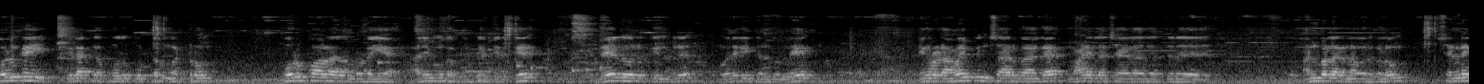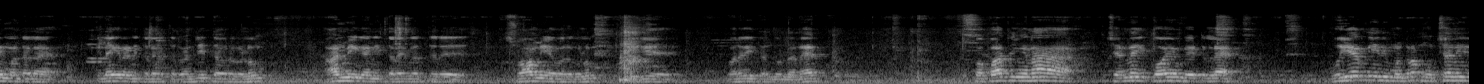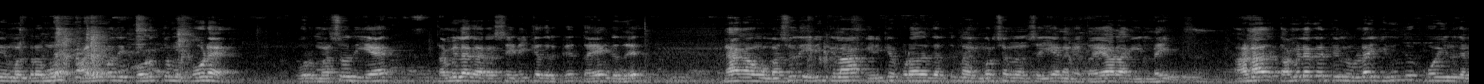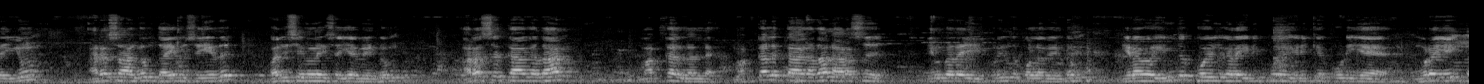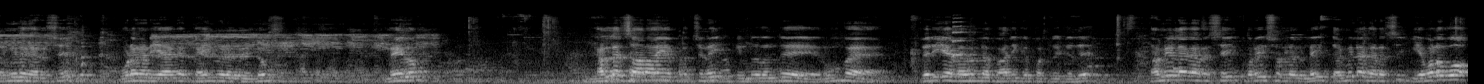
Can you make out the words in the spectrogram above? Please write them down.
கொள்கை விளக்க பொதுக்கூட்டம் மற்றும் பொறுப்பாளர்களுடைய அறிமுக கூட்டத்திற்கு வேலூருக்கு இன்று வருகை தந்துள்ளேன். எங்களோட அமைப்பின் சார்பாக மாநில செயலாளர் திரு அன்பழகன் அவர்களும் சென்னை மண்டல இளைஞரணி தலைவர் திரு ரஞ்சித் அவர்களும் ஆன்மீக அணி தலைவர் திரு சுவாமி அவர்களும் இங்கு வருகை தந்துள்ளனர். இப்போ பார்த்தீங்கன்னா சென்னை கோயம்பேட்டில் உயர்நீதிமன்றம் உச்சநீதிமன்றமும் அனுமதி கொடுத்தும் கூட ஒரு மசூதியை தமிழக அரசு இடிக்கிறதுக்கு தயங்குது. நாங்கள் அவங்க மசூதி இடிக்கலாம் இடிக்கக்கூடாதுங்கிறதுக்கு நான் விமர்சனம் செய்ய நாங்கள் தயாராக இல்லை. ஆனால் தமிழகத்தில் உள்ள இந்து கோயில்களையும் அரசாங்கம் தயவு செய்து பரிசீலனை செய்ய வேண்டும். அரசுக்காக தான் மக்கள் அல்ல மக்களுக்காக தான் அரசு என்பதை புரிந்து கொள்ள வேண்டும். எனவே இந்து கோயில்களை இடிப்பு இடிக்கக்கூடிய முறையை தமிழக அரசு உடனடியாக கைவிட வேண்டும். மேலும் கள்ளச்சாராய பிரச்சனை இன்று வந்து ரொம்ப பெரிய லெவலில் பாதிக்கப்பட்டிருக்குது. தமிழக அரசை குறை சொல்லவில்லை. தமிழக அரசு எவ்வளவோ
